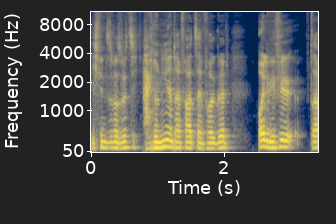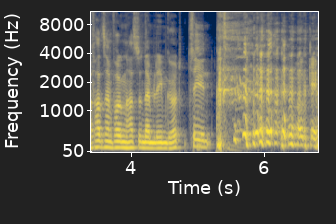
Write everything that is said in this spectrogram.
ich finde es immer so witzig. Habe ich noch nie eine drei Fragezeichen Folge gehört. Olli, wie viele drei Fragezeichen Folgen hast du in deinem Leben gehört? Zehn. okay.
